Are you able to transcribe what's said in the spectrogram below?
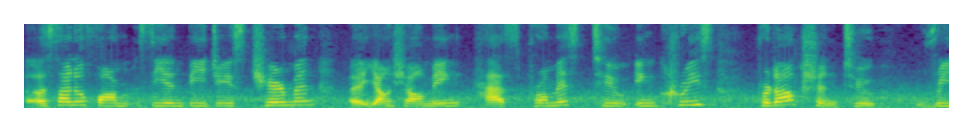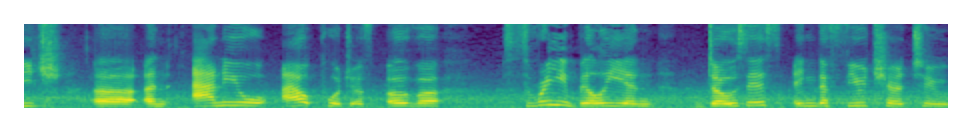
uh, Sinopharm CNBG's chairman, uh, Yang Xiaoming, has promised to increase production to reach uh, an annual output of over 3 billion doses in the future to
